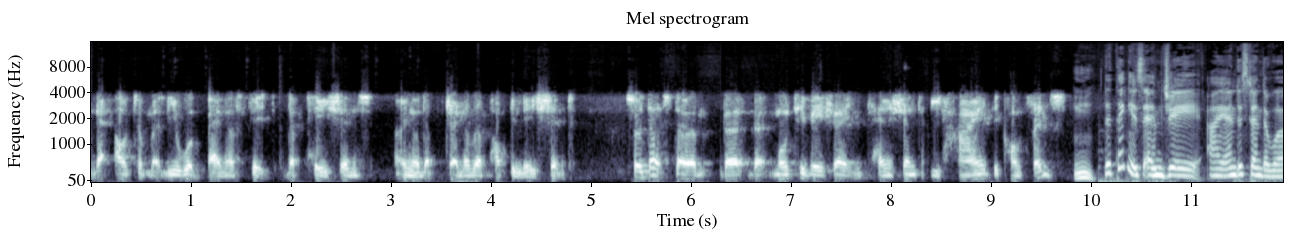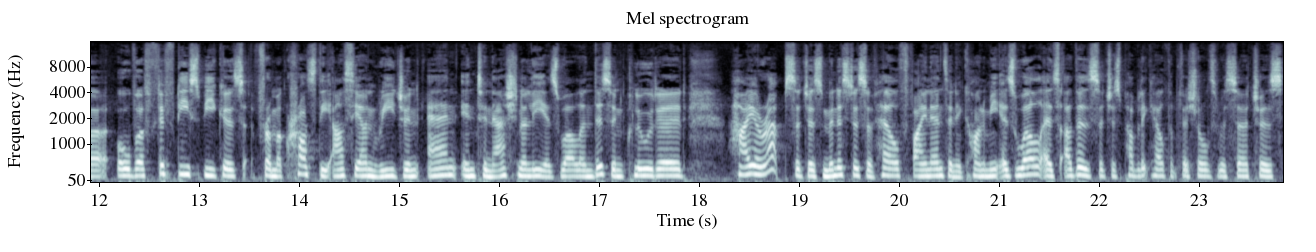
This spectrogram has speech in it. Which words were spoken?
that ultimately would benefit the patients, you know, the general population. So that's the, the, the motivation intention behind the conference. Mm. The thing is, MJ, I understand there were over 50 speakers from across the ASEAN region and internationally as well, and this included higher ups such as ministers of health, finance, and economy, as well as others such as public health officials, researchers,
